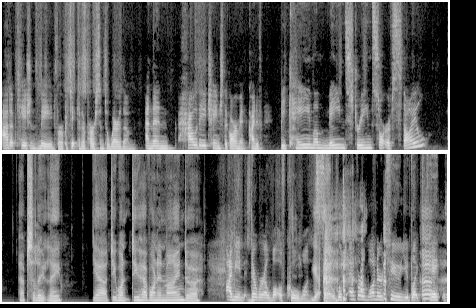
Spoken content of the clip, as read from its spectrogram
adaptations made for a particular person to wear them, and then how they changed the garment kind of became a mainstream sort of style? Absolutely. Yeah. Do you want? Do you have one in mind, or? I mean, there were a lot of cool ones. Yeah. So whichever one or two you'd like to take us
